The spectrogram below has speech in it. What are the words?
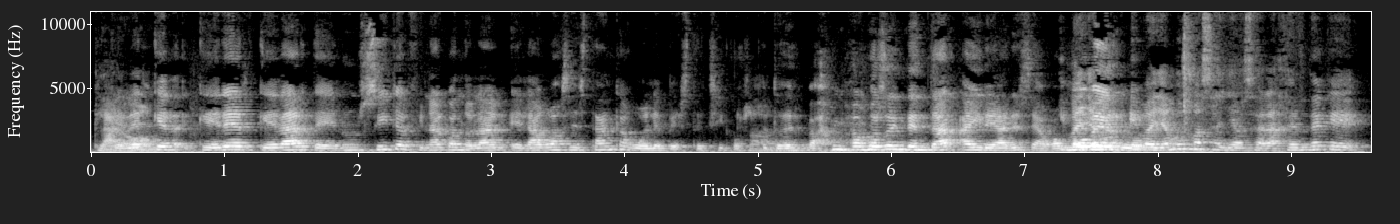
Claro. Querer, qued- querer quedarte en un sitio, al final cuando la- el agua se estanca huele peste, chicos. Claro. Entonces va- vamos a intentar airear ese agua, Y vayamos, y vayamos más allá, o sea, la gente que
